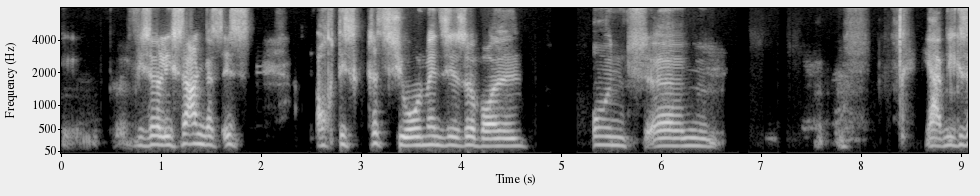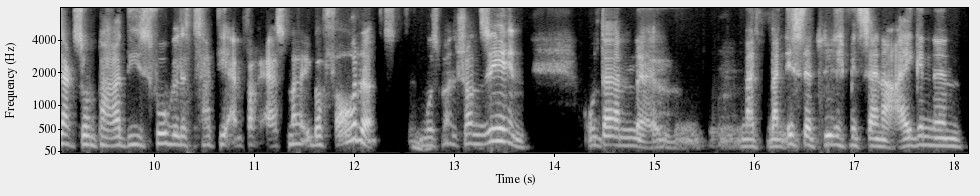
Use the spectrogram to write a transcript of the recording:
wie soll ich sagen, das ist auch Diskretion, wenn Sie so wollen. Und ähm, ja, wie gesagt, so ein Paradiesvogel, das hat die einfach erstmal überfordert, muss man schon sehen. Und dann, äh, man, man ist natürlich mit seiner eigenen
